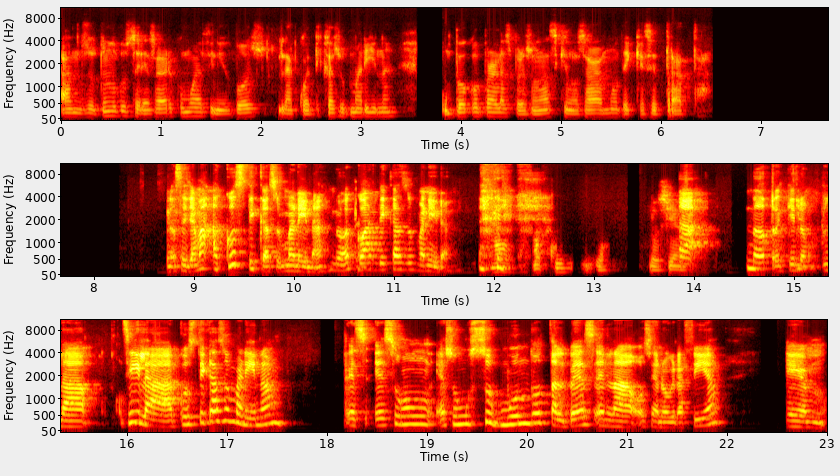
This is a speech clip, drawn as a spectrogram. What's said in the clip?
A nosotros nos gustaría saber cómo definís vos la acuática submarina, un poco para las personas que no sabemos de qué se trata. No, se llama acústica submarina, no acuática submarina. No, acústica, lo siento. Ah, no, tranquilo. La, sí, la acústica submarina es, es, un, es un submundo tal vez en la oceanografía em,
